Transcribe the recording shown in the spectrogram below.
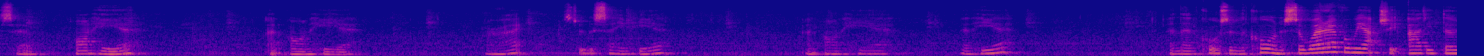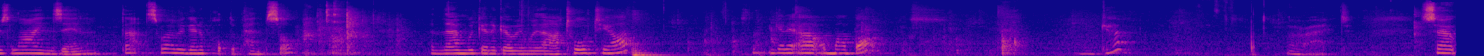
So on here and on here. Alright, let's do the same here and on here and here. And then of course in the corner, so wherever we actually added those lines in, that's where we're going to put the pencil. And then we're going to go in with our tortillon. So let me get it out of my box. There we go. Alright, so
